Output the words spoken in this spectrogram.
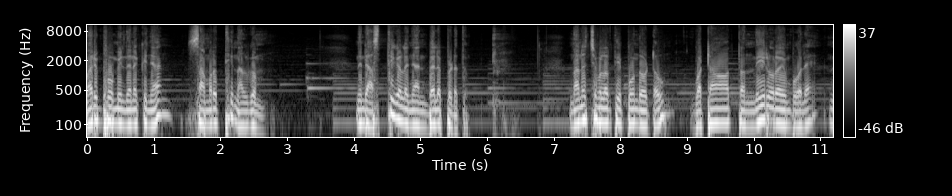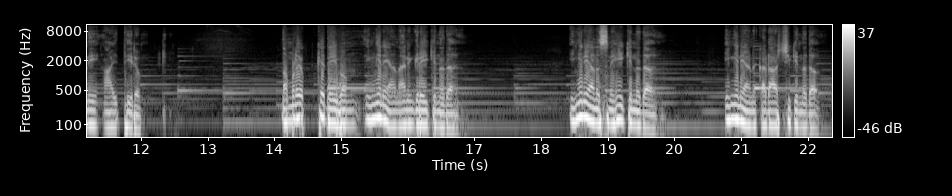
മരുഭൂമിയിൽ നിനക്ക് ഞാൻ സമൃദ്ധി നൽകും. നിന്റെ അസ്ഥികളെ ഞാൻ ബലപ്പെടുത്തും. നനച്ചു വളർത്തിയ പൂന്തോട്ടവും വറ്റാത്ത നീരുറയും പോലെ നീ ആയിത്തീരും. നമ്മളെയൊക്കെ ദൈവം ഇങ്ങനെയാണ് അനുഗ്രഹിക്കുന്നത്. ഇങ്ങനെയാണ് സ്നേഹിക്കുന്നത്. ഇങ്ങനെയാണ് കടാക്ഷിക്കുന്നത്.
